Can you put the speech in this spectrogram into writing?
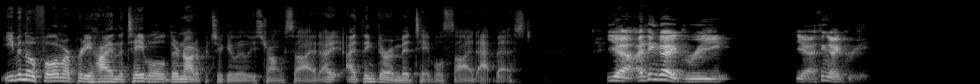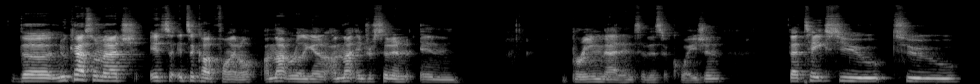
even though Fulham are pretty high in the table, they're not a particularly strong side. I, I think they're a mid table side at best. Yeah, I think I agree. Yeah, I think I agree. The Newcastle match, it's it's a cup final. I'm not really gonna. I'm not interested in in bringing that into this equation that takes you to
